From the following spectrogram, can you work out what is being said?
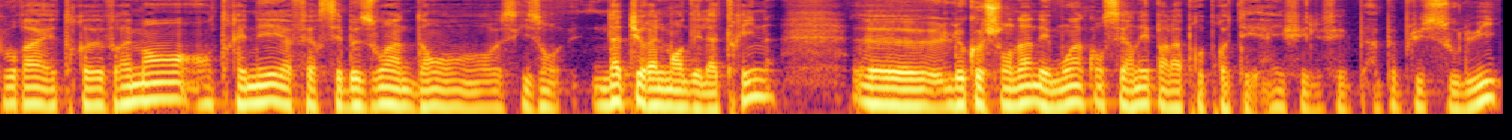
pourra être vraiment entraîné à faire ses besoins dans ce qu'ils ont naturellement des latrines. Euh, le cochon d'Inde est moins concerné par la propreté. Hein. Il, fait, un peu plus sous lui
